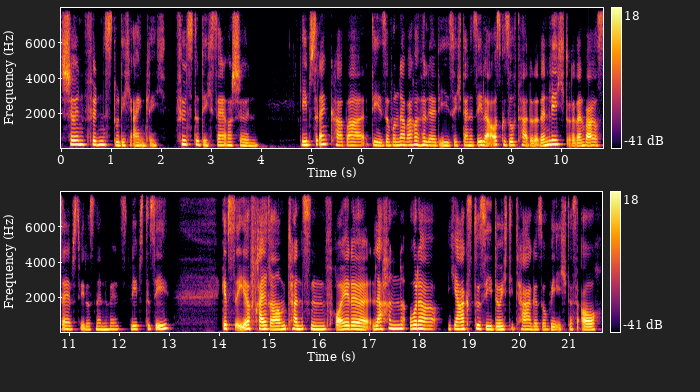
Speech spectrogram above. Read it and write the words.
schön findest du dich eigentlich? Fühlst du dich selber schön? Liebst du deinen Körper, diese wunderbare Hülle, die sich deine Seele ausgesucht hat, oder dein Licht oder dein wahres Selbst, wie du es nennen willst? Liebst du sie? Gibst du ihr Freiraum, Tanzen, Freude, Lachen oder jagst du sie durch die Tage, so wie ich das auch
